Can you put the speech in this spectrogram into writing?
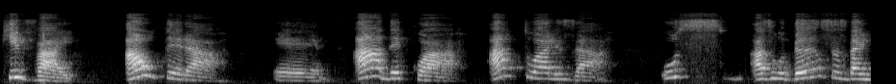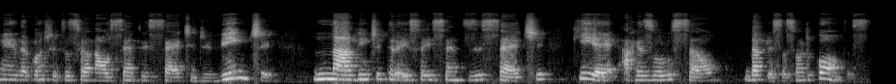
que vai alterar, é, adequar, atualizar os, as mudanças da emenda constitucional 107 de 20 na 23607, que é a resolução da prestação de contas.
